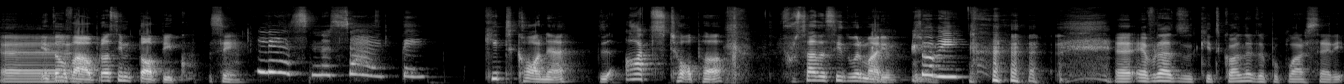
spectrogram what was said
Eh, Então vá, o próximo tópico. Sim. Kit Connor, de Heartstopper, forçado a sair do armário. Soube! Eh, é verdade, Kit Connor, da popular série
